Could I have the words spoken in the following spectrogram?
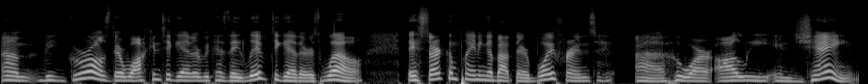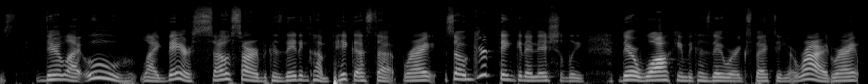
um, the girls, they're walking together because they live together as well. They start complaining about their boyfriends uh, who are Ali and James they're like, ooh, like they are so sorry because they didn't come pick us up, right? So you're thinking initially they're walking because they were expecting a ride, right?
